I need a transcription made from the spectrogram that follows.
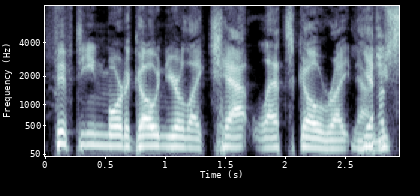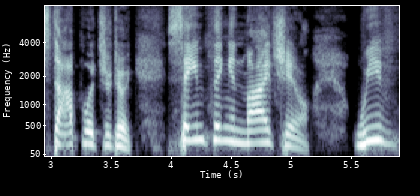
15 more to go. And you're like, chat, let's go right now. Yep. You stop what you're doing. Same thing in my channel. We've,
